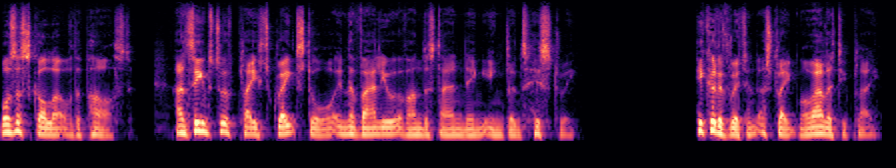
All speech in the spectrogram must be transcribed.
was a scholar of the past, and seems to have placed great store in the value of understanding England's history. He could have written a straight morality play.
